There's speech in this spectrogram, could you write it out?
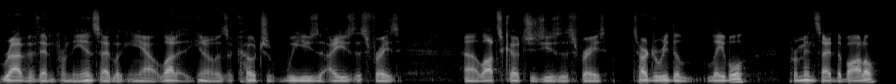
rather than from the inside looking out. A lot of, you know, as a coach, we use I use this phrase. Uh, lots of coaches use this phrase. It's hard to read the label from inside the bottle,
